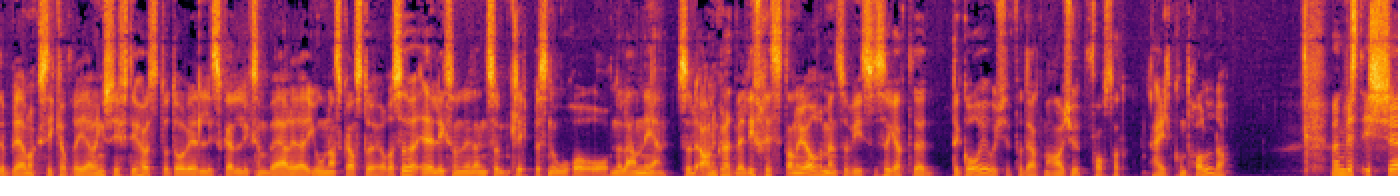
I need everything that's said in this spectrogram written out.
det blir nok sikkert regjeringsskifte i høst, og da skal det liksom være Jonas Gahr Støre så er det liksom den som klipper snora og åpner landet igjen. Så det har nok vært veldig fristende å gjøre det, men så viser det seg at det, det går jo ikke, at vi har ikke fortsatt helt kontroll, da. Men hvis ikke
